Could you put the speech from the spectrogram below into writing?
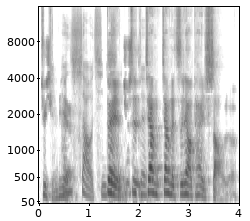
剧情片，很少，其实对，就是这样，这样的资料太少了。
